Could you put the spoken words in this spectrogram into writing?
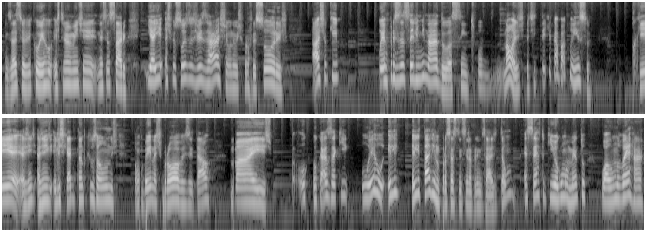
aprendizagem, você vai ver que o erro é extremamente necessário. E aí as pessoas às vezes acham, né, os professores, acham que o erro precisa ser eliminado. Assim, tipo, não, a gente, a gente tem que acabar com isso. Porque a gente, a gente, eles querem tanto que os alunos vão bem nas provas e tal, mas o, o caso é que o erro, ele, ele tá ali no processo de ensino-aprendizagem. Então, é certo que em algum momento o aluno vai errar.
